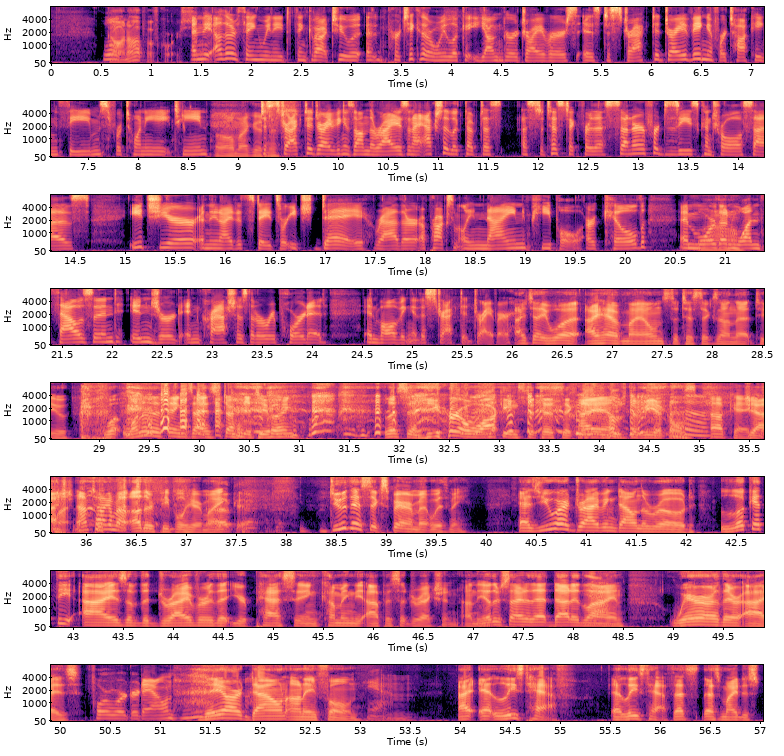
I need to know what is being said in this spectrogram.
Well, gone up, of course. And the other thing we need to think about too, uh, in particular when we look at younger drivers, is distracted driving. If we're talking themes for 2018, Oh, my goodness. distracted driving is on the rise. And I actually looked up just a statistic for this. Center for Disease Control says each year in the United States, or each day rather, approximately nine people are killed and more than 1,000 injured in crashes that are reported involving a distracted driver. I tell you what, I have my own statistics on that too. Wha- one of the things I started doing, listen, You're a walking statistic when I it am. comes to vehicles. okay, Josh. come on. I'm talking about other people here, Mike. Okay. Do this experiment with me. As you are driving down the road, look at the eyes of the driver that you're passing coming the opposite direction. On the other side of that dotted line, where are their eyes? Forward or down. They are down on a phone. yeah. Hmm. I, at least half. At least half. That's that's my dis-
